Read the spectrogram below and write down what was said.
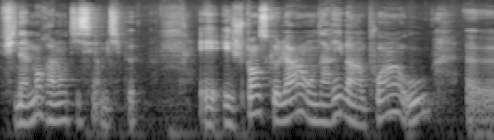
finalement ralentissez un petit peu? Et, je pense que là, on arrive à un point où euh,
